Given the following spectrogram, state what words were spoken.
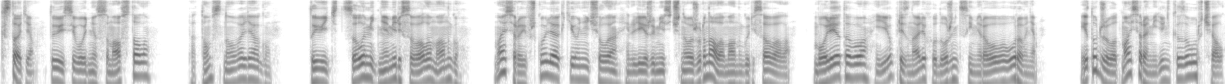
«Кстати, ты сегодня сама встала?» «Потом снова лягу». «Ты ведь целыми днями рисовала мангу». Мастера и в школе активничала, и ежемесячного журнала мангу рисовала. Более того, ее признали художницей мирового уровня. И тут же вот мастера миленько заурчал.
